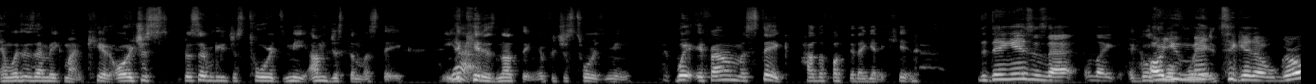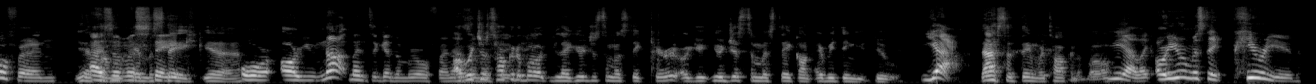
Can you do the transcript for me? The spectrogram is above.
And what does that make my kid, or it's just specifically just towards me? I'm just a mistake. Yeah. The kid is nothing if it's just towards me. Wait, if I'm a mistake, how the fuck did I get a kid? the thing is, is that like, are you meant to get a girlfriend, yeah, as a a I'm mistake, Yeah. or are you not meant to get a girlfriend? Are we a just talking about like you're just a mistake, period, or you, you're just a mistake on everything you do? Yeah, That's the thing we're talking about. yeah. Like, are you a mistake? Period.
